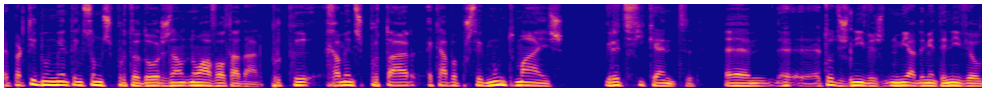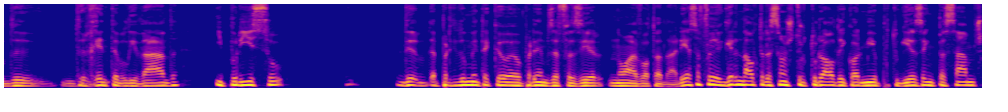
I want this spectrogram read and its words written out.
a partir do momento em que somos exportadores não, não há volta a dar, porque realmente exportar acaba por ser muito mais gratificante a, a, todos os níveis, nomeadamente a nível de, de rentabilidade, e por isso, de, a partir do momento em que aprendemos a fazer, não há volta a dar. E essa foi a grande alteração estrutural da economia portuguesa, em que passámos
